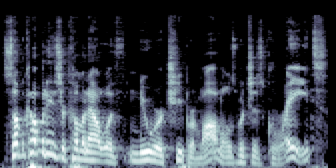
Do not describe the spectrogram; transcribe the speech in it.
Some companies are coming out with newer, cheaper models, which is great,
